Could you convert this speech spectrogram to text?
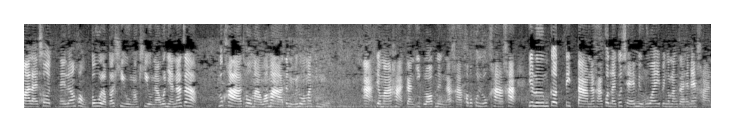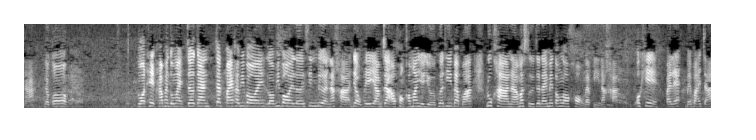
มาไลฟ์สดในเรื่องของตู้แล้วก็คิวน้องคิวนะ วันนี้น่าจะลูกค้าโทรมาว่ามา แต่มิวไม่รู้ว่ามากี่โมงอะเดี๋ยวมาหากันอีกรอบหนึ่งนะคะ ขอบคุณลูกค้าค่ะ อย่าลืมกดติดตามนะคะ กดไลค์กดแชร์มิวด้วย เป็นกำลังใจให้แม่ค้านะ แล้วก็ ตัวเทค5,000ตัวใหม่ เจอกันจัดไปค่ะพี่บอย รอพี่บอยเลยสิ้นเดือนนะคะ เดี๋ยวพยายามจะเอาของเข้ามาเยอะๆ เพื่อที่แบบว่าลูกค้านะมาซื้อจะได้ไม่ต้องรอของแบบนี้นะคะ โอเค ไปแล้วบ๊ายบายจ้า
